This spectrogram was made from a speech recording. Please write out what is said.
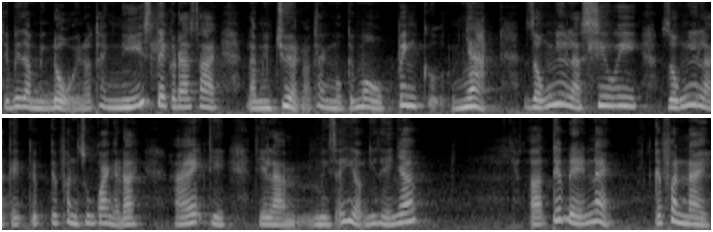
Thì bây giờ mình đổi nó thành ní stegodacite là mình chuyển nó thành một cái màu pink nhạt giống như là siêu y, giống như là cái cái cái phần xung quanh ở đây. Đấy thì thì là mình sẽ hiểu như thế nhá. À, tiếp đến này, cái phần này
